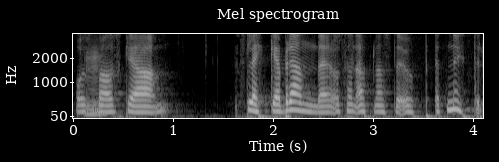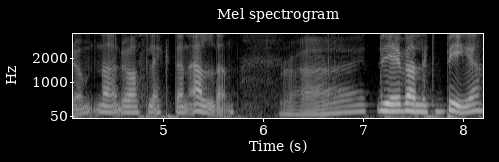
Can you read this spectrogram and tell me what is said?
och Mm. bara ska släcka bränder och sen öppnas det upp ett nytt rum när du har släckt den elden. Right. Det är väldigt B.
